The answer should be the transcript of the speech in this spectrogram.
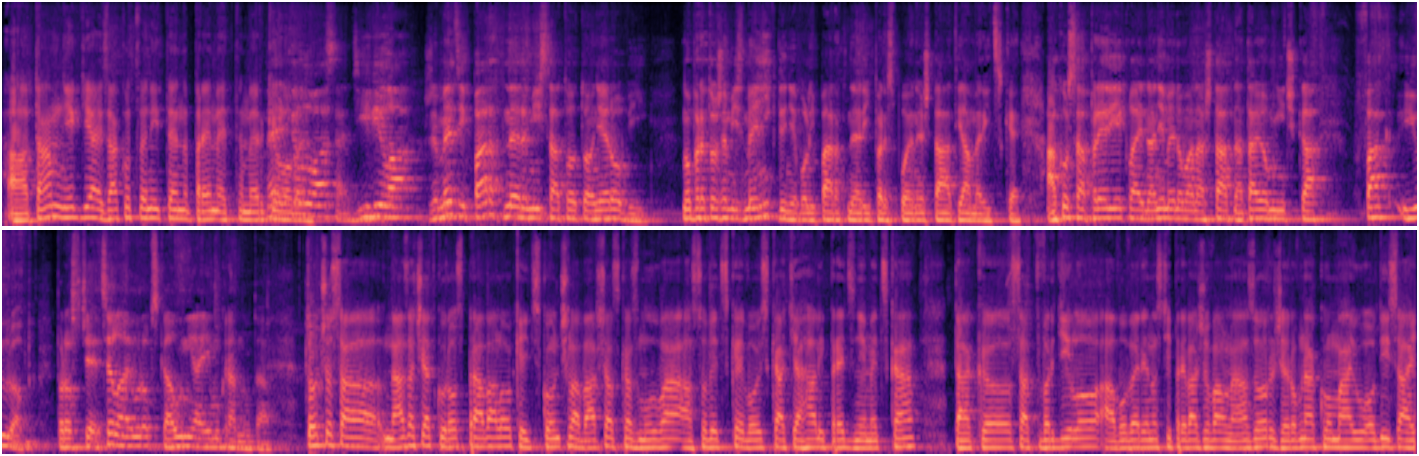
A tam niekde aj zakotvený ten premet Merkelovej. Merkelová sa divila, že medzi partnermi sa toto nerobí. No pretože my sme nikdy neboli partneri pre Spojené štáty americké. Ako sa preriekla jedna nemenovaná štátna tajomnička, fuck Europe. Proste celá Európska únia je im ukradnutá. To, čo sa na začiatku rozprávalo, keď skončila Varšavská zmluva a sovietské vojska ťahali pred z Nemecka, tak e, sa tvrdilo a vo verejnosti prevažoval názor, že rovnako majú odísť aj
